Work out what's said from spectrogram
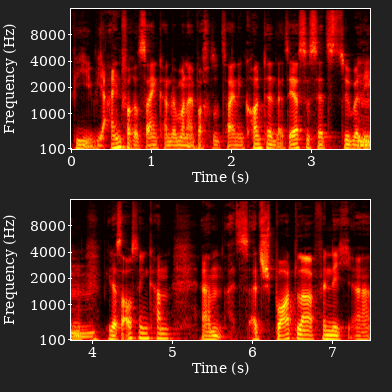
wie, wie einfach es sein kann, wenn man einfach sozusagen den Content als erstes setzt, zu überlegen, mhm. wie das aussehen kann. Ähm, als, als Sportler finde ich, äh,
